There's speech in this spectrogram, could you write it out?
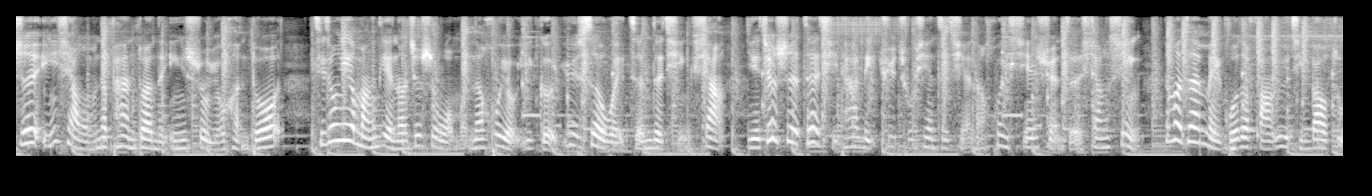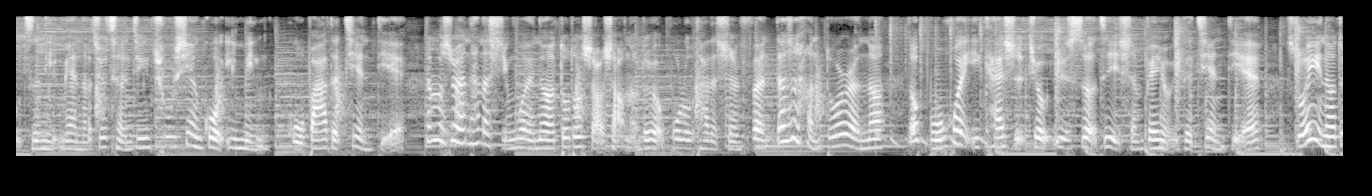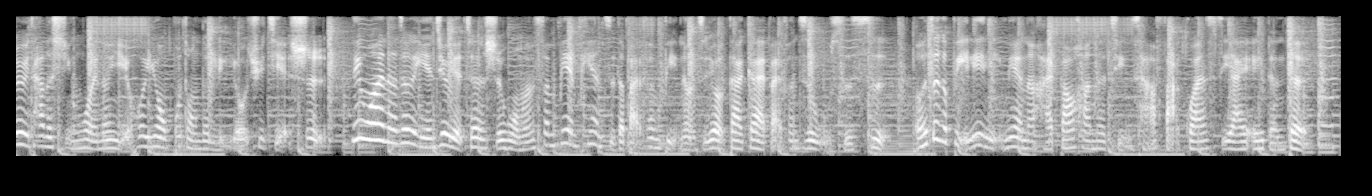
其实影响我们的判断的因素有很多。其中一个盲点呢，就是我们呢会有一个预设为真的倾向，也就是在其他理据出现之前呢，会先选择相信。那么在美国的防御情报组织里面呢，就曾经出现过一名古巴的间谍。那么虽然他的行为呢多多少少呢都有暴露他的身份，但是很多人呢都不会一开始就预设自己身边有一个间谍，所以呢对于他的行为呢也会用不同的理由去解释。另外呢，这个研究也证实，我们分辨骗子的百分比呢，只有大概百分之五十四，而这个比例里面呢，还包含了警察、法官、CIA 等等。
